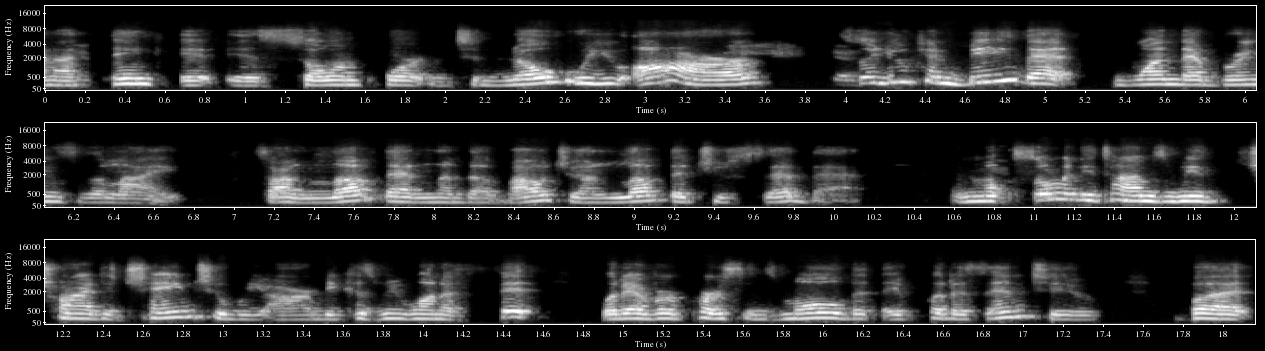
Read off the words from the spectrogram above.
And I think it is so important to know who you are so you can be that one that brings the light. So I love that, Linda, about you. I love that you said that. And so many times we try to change who we are because we want to fit whatever person's mold that they put us into. But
